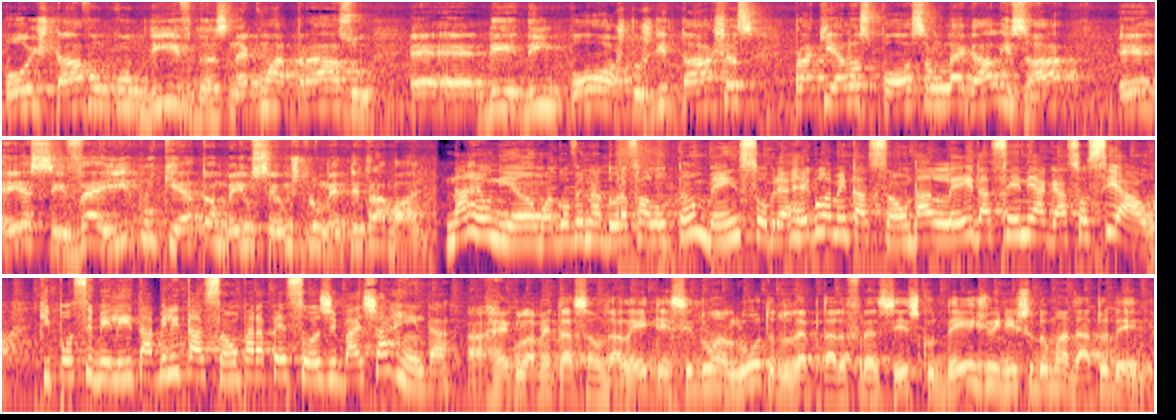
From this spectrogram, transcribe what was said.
ou estavam com dívidas, né, com atraso é, é, de, de impostos, de taxas, para que elas possam legalizar é, esse veículo que é também o seu instrumento de trabalho. Na reunião, a governadora falou também sobre a regulamentação da lei da CNH Social, que possibilita a habilitação para pessoas de baixa renda. A regulamentação da lei tem sido uma luta do deputado Francisco desde o início do mandato dele.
